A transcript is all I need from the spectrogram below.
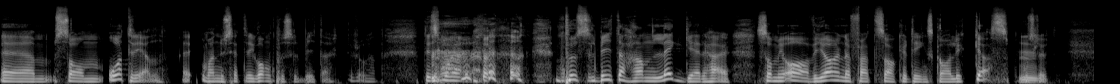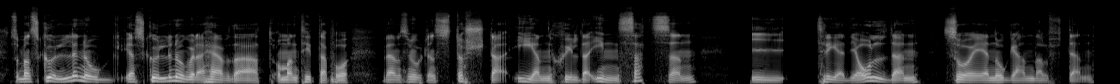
ehm, som, återigen, eh, om han nu sätter igång pusselbitar. Det är frågan. Det är så många pusselbitar han lägger här som är avgörande för att saker och ting ska lyckas Mm. slutet. Så man skulle nog, jag skulle nog vilja hävda att om man tittar på vem som gjort den största enskilda insatsen i tredje åldern så är nog Gandalf den.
